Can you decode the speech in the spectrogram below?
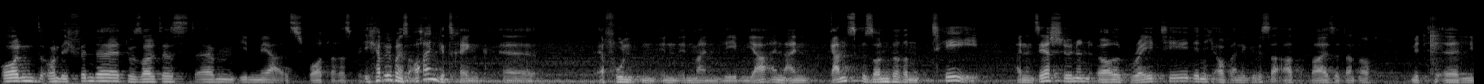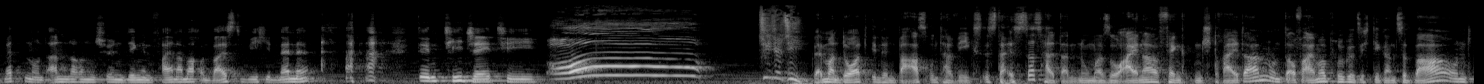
Und, und ich finde, du solltest ähm, ihn mehr als Sportler respektieren. Ich habe übrigens auch ein Getränk äh, erfunden in, in meinem Leben, ja, einen, einen ganz besonderen Tee, einen sehr schönen Earl Grey Tee, den ich auf eine gewisse Art und Weise dann noch mit äh, Limetten und anderen schönen Dingen feiner mache. Und weißt du, wie ich ihn nenne? Den TJ-Tee. Oh! Wenn man dort in den Bars unterwegs ist, da ist das halt dann nun mal so. Einer fängt einen Streit an und auf einmal prügelt sich die ganze Bar und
